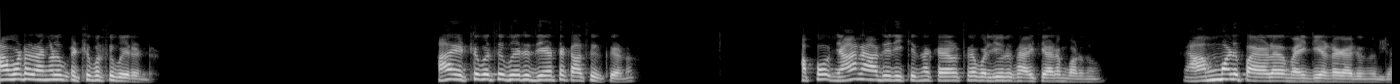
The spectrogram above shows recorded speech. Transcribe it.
അവിടെ ഞങ്ങൾ എട്ട് പത്ത് പേരുണ്ട്. ആ എട്ട് പത്ത് പേര് ഇദ്ദേഹത്തെ കാത്തു നിൽക്കുകയാണ്. അപ്പോൾ ഞാൻ ആദരിക്കുന്ന കേരളത്തിലെ വലിയൊരു സാഹിത്യകാരൻ പറഞ്ഞു നമ്മൾ അയാളെ മൈൻഡ് ചെയ്യേണ്ട കാര്യമൊന്നുമില്ല.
